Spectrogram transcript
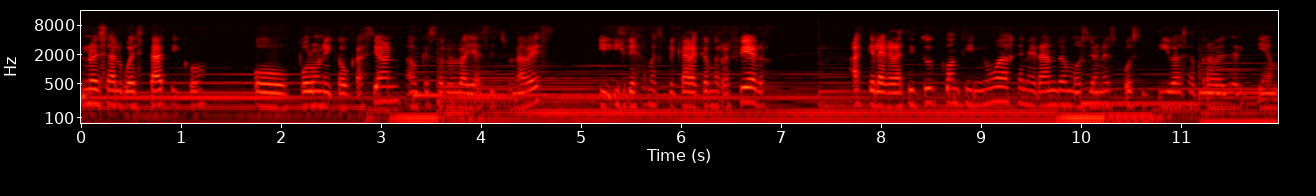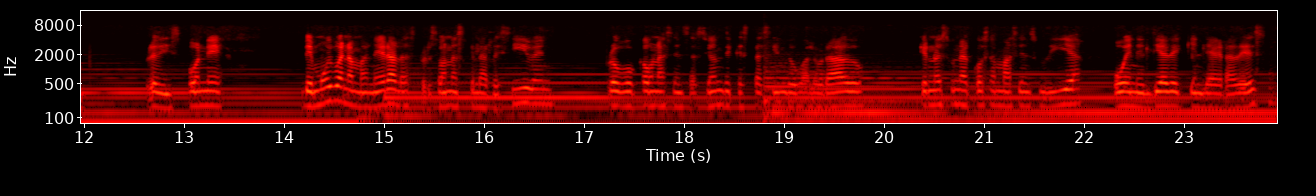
no es algo estático o por única ocasión, aunque solo lo hayas hecho una vez. Y, déjame explicar a qué me refiero. A que la gratitud continúa generando emociones positivas a través del tiempo. Predispone de muy buena manera a las personas que la reciben, provoca una sensación de que está siendo valorado, que no es una cosa más en su día o en el día de quien le agradece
